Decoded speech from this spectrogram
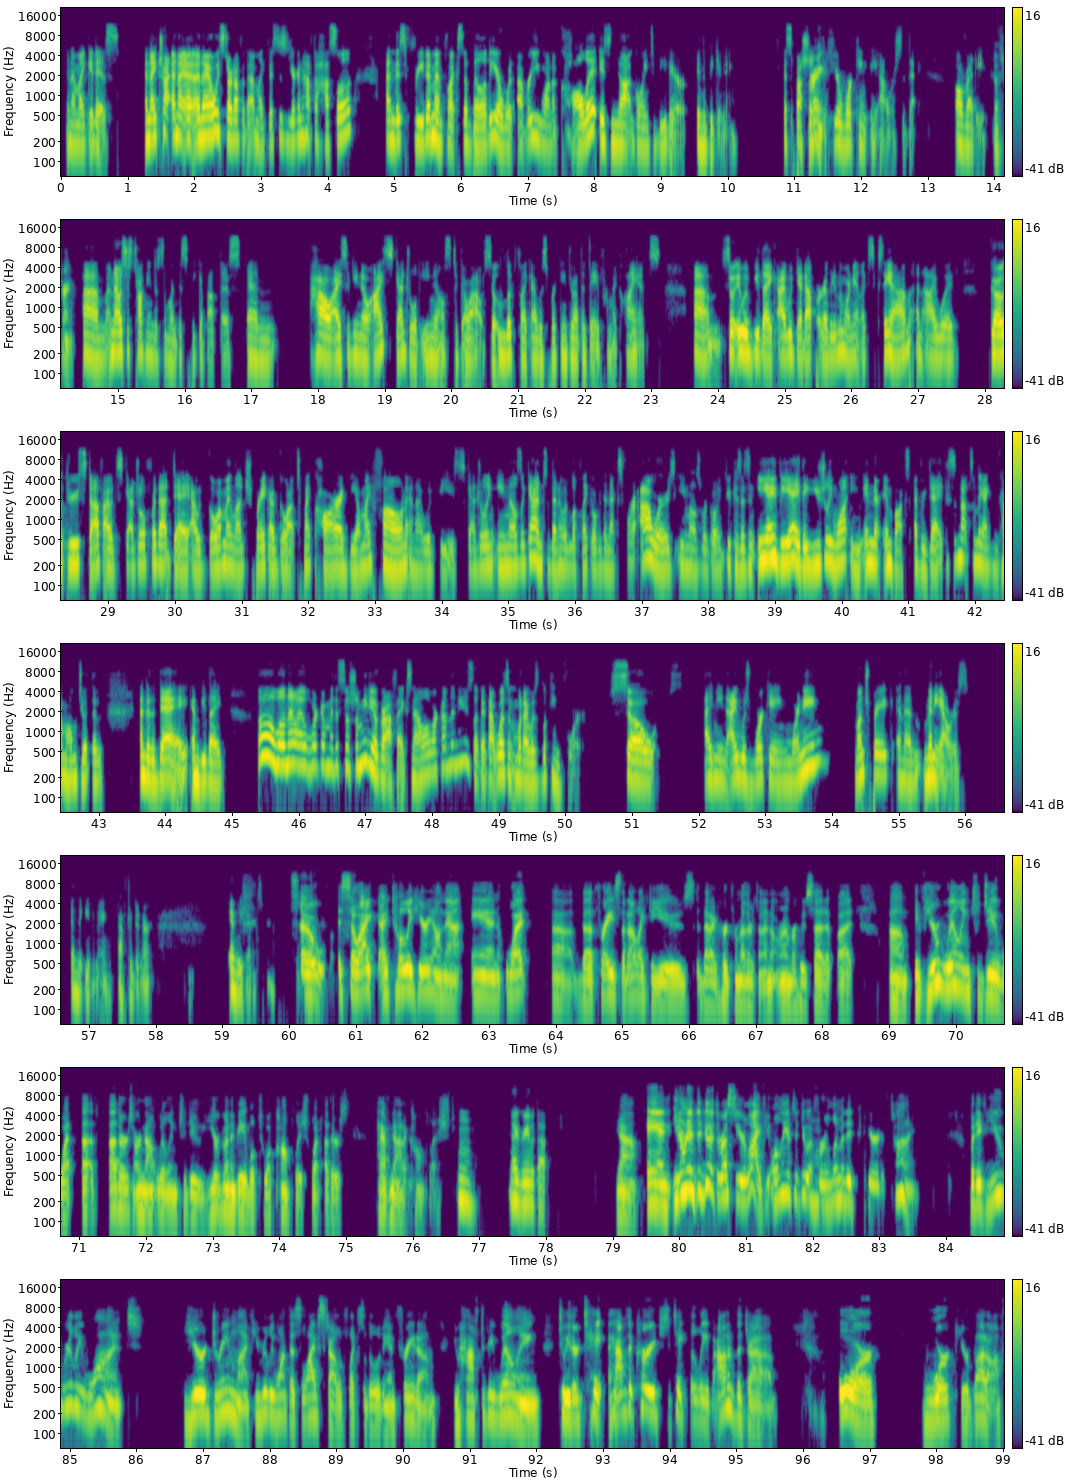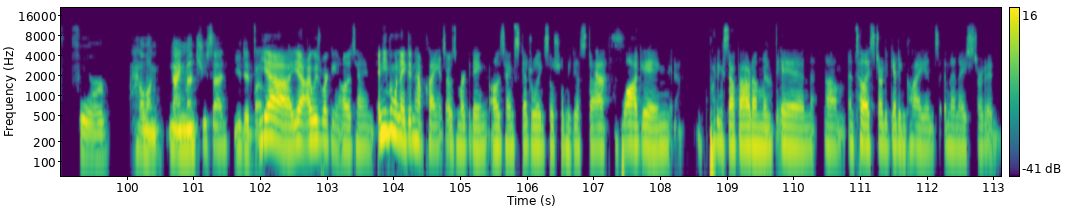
And I'm like, it is. And I try and I and I always start off with that. I'm like, this is you're gonna have to hustle. And this freedom and flexibility, or whatever you want to call it, is not going to be there in the beginning, especially Right. because you're working eight hours a day already. That's right. Um, and I was just talking to someone this week about this and how I said, you know, I scheduled emails to go out. So it looked like I was working throughout the day for my clients. Um, so it would be like I would get up early in the morning at like 6 a.m. and I would go through stuff. I would schedule for that day. I would go on my lunch break. I would go out to my car. I'd be on my phone and I would be scheduling emails again. So then it would look like over the next four hours, emails were going through. Because as an EAVA, they usually want you in their inbox every day. This is not something I can come home to at the end of the day and be like, oh, well, now I'll work on my the social media graphics. Now I'll work on the newsletter. That wasn't what I was looking for. So, I mean, I was working morning, lunch break, and then many hours in the evening after dinner and weekends. So, so I, I totally hear you on that. And what, uh, the phrase that I like to use that I've heard from others, and I don't remember who said it, but um, if you're willing to do what uh, others are not willing to do, you're going to be able to accomplish what others have not accomplished. Mm, I agree with that. Yeah. And you don't have to do it the rest of your life. You only have to do it Mhm. for a limited period of time. But if you really want your dream life, you really want this lifestyle of flexibility and freedom, you have to be willing to either take, have the courage to take the leap out of the job or work your butt off for how long? Nine months, you said you did both. Yeah, yeah. I was working all the time. And even when I didn't have clients, I was marketing all the time, scheduling social media stuff, Yes. blogging, putting stuff out on Yeah. LinkedIn um, until I started getting clients. And then I started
